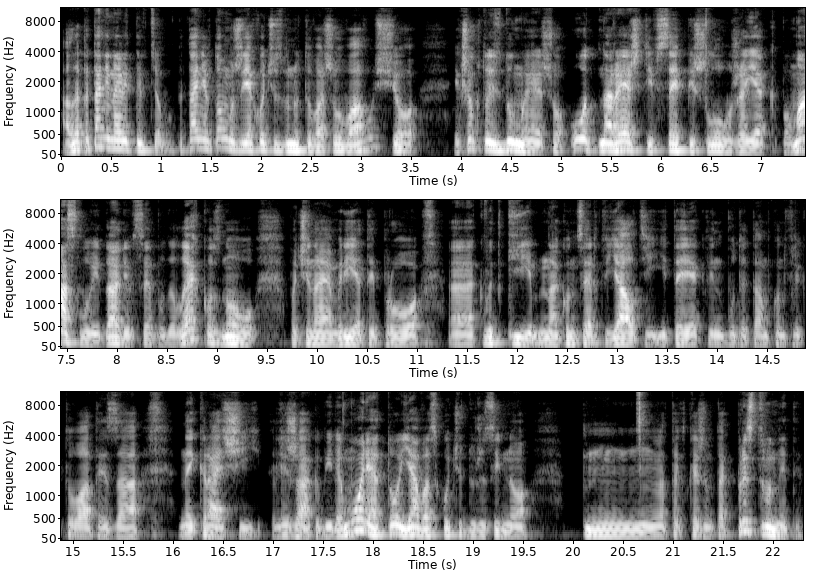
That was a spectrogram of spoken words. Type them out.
Але питання навіть не в цьому. Питання в тому, що я хочу звернути вашу увагу, що якщо хтось думає, що от нарешті все пішло вже як по маслу, і далі все буде легко, знову починає мріяти про е, квитки на концерт в Ялті і те, як він буде там конфліктувати за найкращий ліжак біля моря, то я вас хочу дуже сильно, так скажемо так, приструнити.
